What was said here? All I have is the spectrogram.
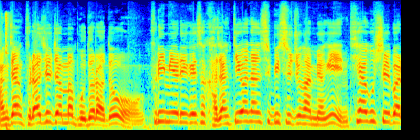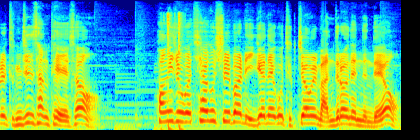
당장 브라질전만 보더라도 프리미어리그에서 가장 뛰어난 수비수 중 한 명인 티아고 실바를 등진 상태에서 황의조가 티아고 실바를 이겨내고 득점을 만들어냈는데요.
